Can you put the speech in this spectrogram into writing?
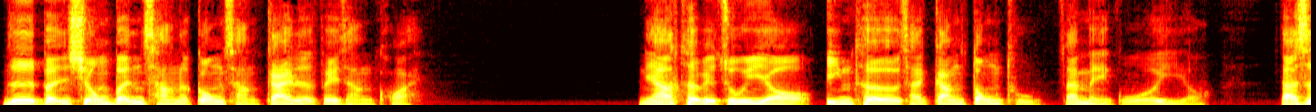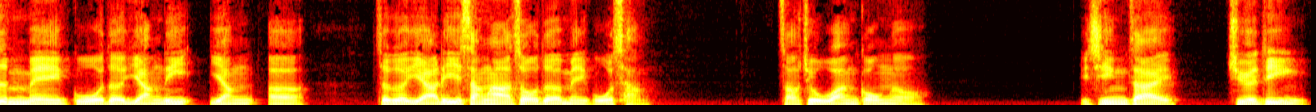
日本熊本厂的工厂盖得非常快，你要特别注意哦。英特尔才刚动土，在美国而已哦。但是美国的亚利亚呃这个亚利桑那州的美国厂早就完工了哦，已经在决定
